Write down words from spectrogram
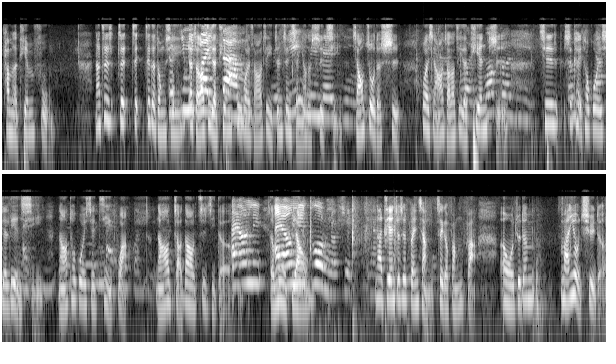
他们的天赋。那这这这这个东西要找到自己的天赋，或者找到自己真正想要的事情，想要做的事，或者想要找到自己的天职，其实是可以透过一些练习，然后透过一些计划，然后找到自己的的目标。那今天就是分享这个方法，呃，我觉得蛮有趣的，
